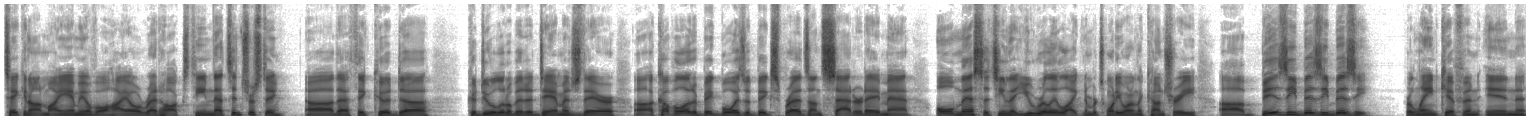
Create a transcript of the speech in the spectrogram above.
taking on Miami of Ohio, Redhawks team. That's interesting. Uh, that I think could. Uh, could do a little bit of damage there. Uh, a couple other big boys with big spreads on Saturday, Matt. Ole Miss, a team that you really like, number 21 in the country. Uh, busy, busy, busy for Lane Kiffin in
